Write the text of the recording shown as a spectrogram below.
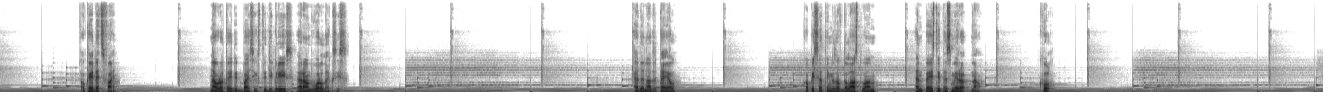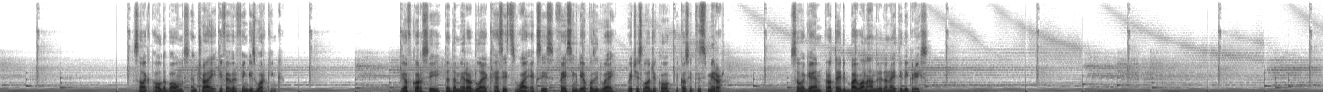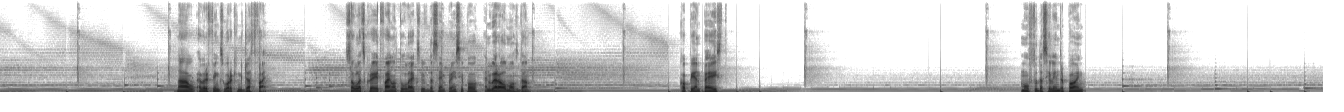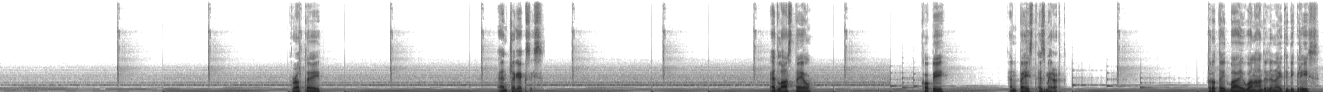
Okay, that's fine. Now rotate it by 60 degrees around world axis. Add another tail. Copy settings of the last one and paste it as mirrored now. Cool. select all the bones and try if everything is working. We of course see that the mirrored leg has its y-axis facing the opposite way, which is logical because it is mirrored. So again, rotate it by 180 degrees. Now everything's working just fine. So let's create final two legs with the same principle and we're almost done. Copy and paste. Move to the cylinder point. Rotate. and check axis. Add last tail, copy and paste as mirrored. Rotate by 180 degrees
